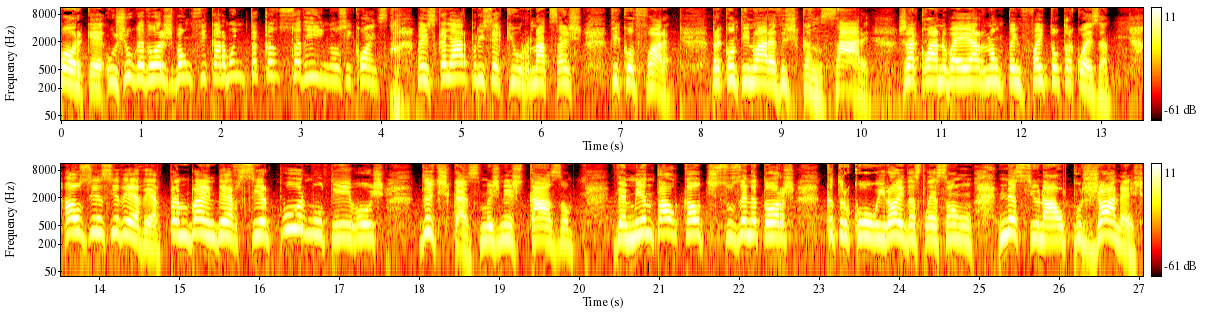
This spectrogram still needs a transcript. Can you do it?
porque os jogadores vão ficar muito cansadinhos e coisa. Bem, se calhar por isso é que o Renato Sanches ficou de fora, para continuar a descansar, já que lá no BR não tem feito outra coisa. A ausência de Éder também deve ser por motivos de descanso, mas neste caso da mental coach Susana Torres, que trocou o herói da seleção nacional por Jonas,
